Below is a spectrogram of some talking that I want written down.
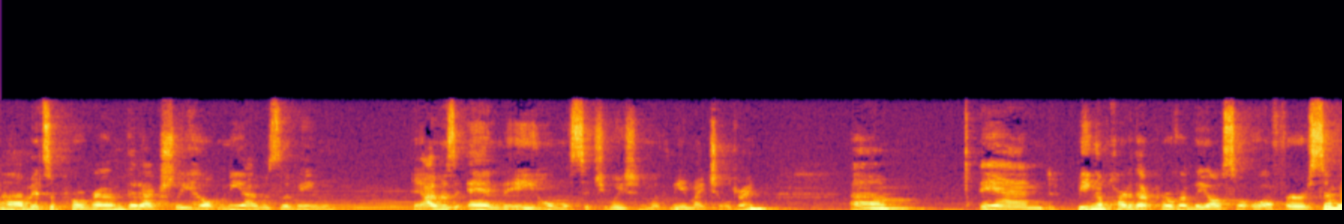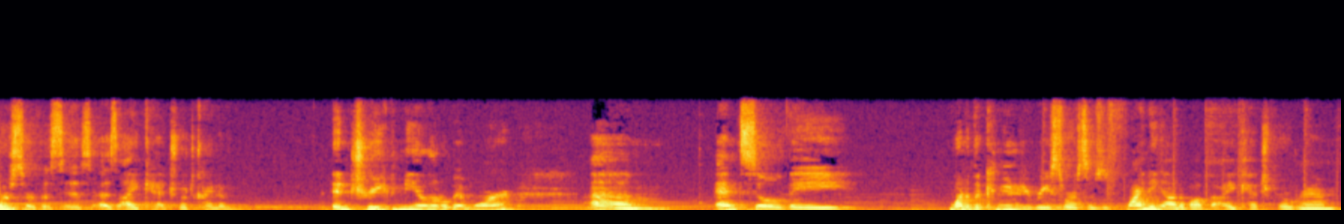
Um, it's a program that actually helped me. I was living, I was in a homeless situation with me and my children. Um, and being a part of that program, they also offer similar services as iCatch, which kind of intrigued me a little bit more. Um, and so they, one of the community resources was finding out about the iCatch program.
